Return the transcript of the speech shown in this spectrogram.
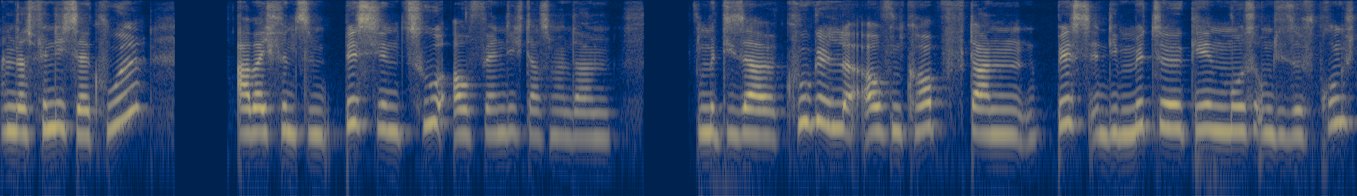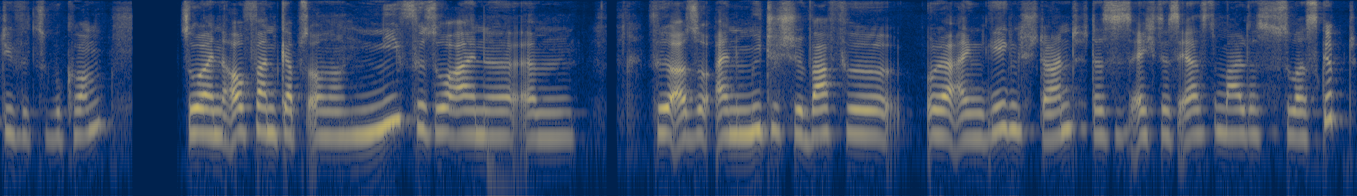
Und das finde ich sehr cool. Aber ich finde es ein bisschen zu aufwendig, dass man dann mit dieser Kugel auf dem Kopf dann bis in die Mitte gehen muss, um diese Sprungstiefel zu bekommen. So einen Aufwand gab es auch noch nie für so eine, ähm, für also eine mythische Waffe oder einen Gegenstand. Das ist echt das erste Mal, dass es sowas gibt.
